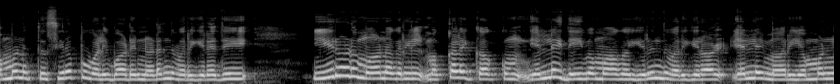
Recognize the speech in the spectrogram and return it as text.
அம்மனுக்கு சிறப்பு வழிபாடு நடந்து வருகிறது. ஈரோடு மாநகரில் மக்களை காக்கும் எல்லை தெய்வமாக இருந்து வருகிறாள் எல்லை மாரியம்மன்.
